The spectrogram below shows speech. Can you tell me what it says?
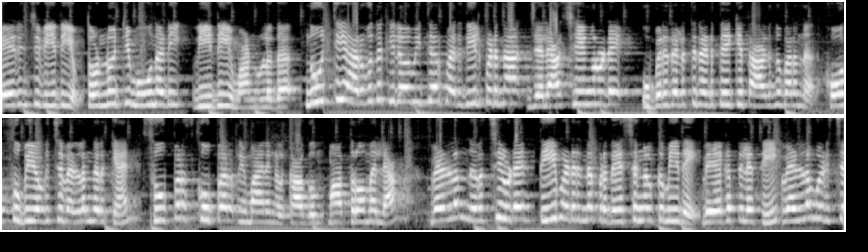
ഏഴിഞ്ച് വീതിയും തൊണ്ണൂറ്റി മൂന്നടി വീതിയുമാണുള്ളത്. നൂറ്റി അറുപത് കിലോമീറ്റർ പരിധിയിൽപ്പെടുന്ന ജലാശയങ്ങളുടെ ഉപരിതലത്തിനടുത്തേക്ക് താഴ്ന്നു പറന്ന് ഹോസ് ഉപയോഗിച്ച് വെള്ളം നിറയ്ക്കാൻ സൂപ്പർ സ്കൂപ്പർ വിമാനങ്ങൾക്കാകും. മാത്രവുമല്ല വെള്ളം നിറച്ചിയുടൻ തീ പടരുന്ന പ്രദേശങ്ങൾക്ക് മീതെ വേഗത്തിലെത്തി വെള്ളമൊഴിച്ച്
